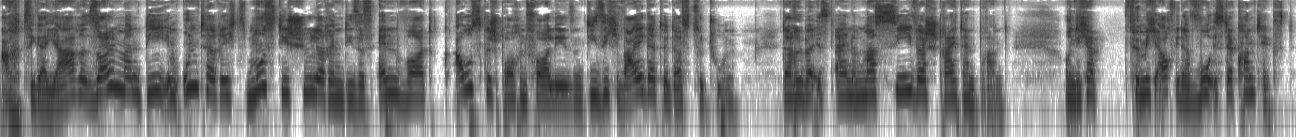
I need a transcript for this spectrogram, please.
80er Jahre, soll man die im Unterricht, muss die Schülerin dieses N-Wort ausgesprochen vorlesen, die sich weigerte, das zu tun. Darüber ist ein massiver Streit entbrannt. Und ich habe für mich auch wieder, wo ist der Kontext?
